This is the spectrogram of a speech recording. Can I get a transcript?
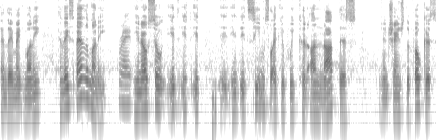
and they make money, and they spend the money. Right. You know, so it, it, it, it, it seems like if we could unknot this and change the focus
